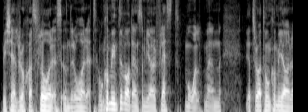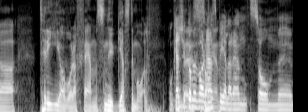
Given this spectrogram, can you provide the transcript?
Michelle Rojas Flores under året. Hon kommer inte vara den som gör flest mål, men jag tror att hon kommer göra tre av våra fem snyggaste mål. Hon kanske kommer vara den här spelaren som, eh,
